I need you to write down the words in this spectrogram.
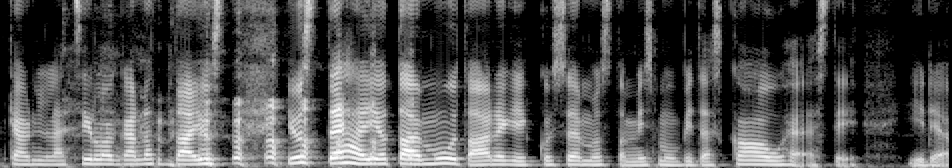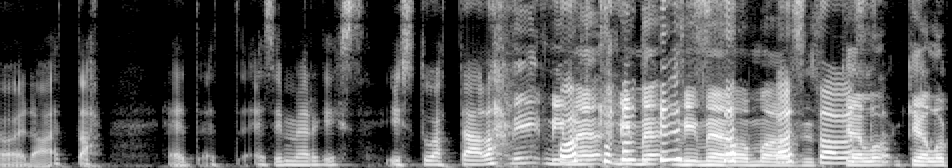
käynnillä. Että silloin kannattaa just, just tehdä jotain muuta ainakin kuin semmoista, missä mun pitäisi kauheasti ideoida, että – et, et esimerkiksi istua täällä Ni, nime, nime, Nimenomaan, siis kello, kello 13.43.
